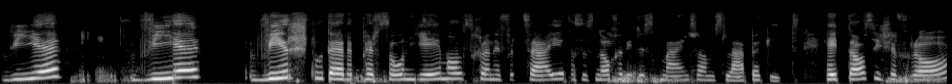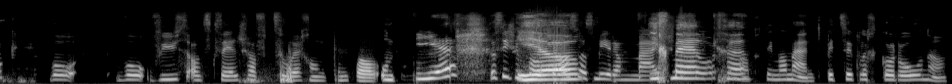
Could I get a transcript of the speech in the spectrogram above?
Wie, wie wirst du dieser Person jemals können verzeihen, dass es nachher wieder ein gemeinsames Leben gibt? Hey, das ist eine Frage, die wo auf uns als Gesellschaft zukommt. Und die, das ist ja, das, was mir am meisten merke, macht im Moment bezüglich Corona.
